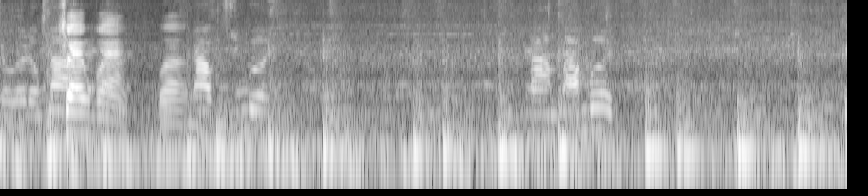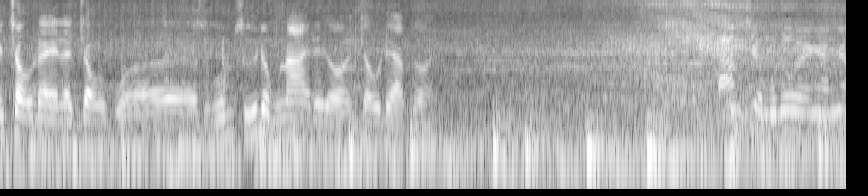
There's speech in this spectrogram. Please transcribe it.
chậu này đồng nai trang vàng. Và cao 90 cam 80 cái chậu này là chậu của gốm sứ Đồng Nai đây rồi chậu đẹp rồi. 8 triệu một đôi anh em nhé.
